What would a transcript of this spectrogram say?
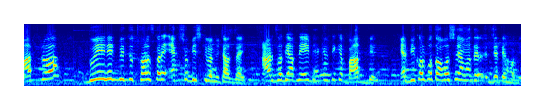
মাত্র দুই ইউনিট বিদ্যুৎ খরচ করে একশো বিশ কিলোমিটার যায়। আর যদি আপনি এই ভ্যাকেলটিকে বাদ দেন এর বিকল্প তো অবশ্যই আমাদের যেতে হবে।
